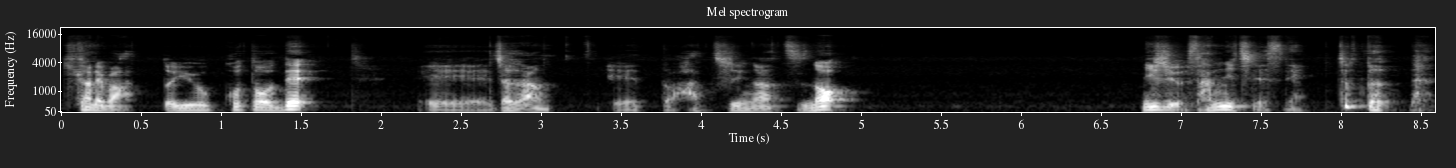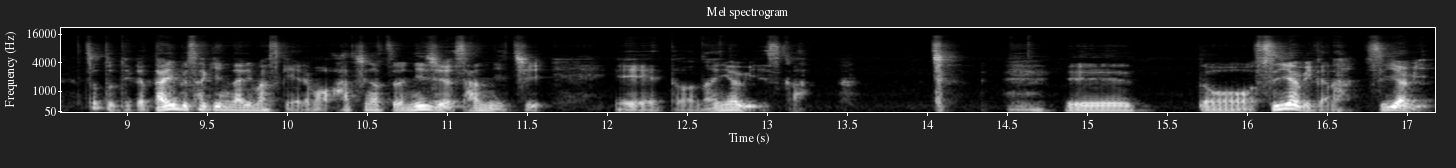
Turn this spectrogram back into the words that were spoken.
聞かねばということで、えー、じゃじゃん。えっと、8月の23日ですね。ちょっと、ちょっとっていうか、だいぶ先になりますけれども、8月の23日、えっ、ー、と、何曜日ですか？えっと、水曜日かな？水曜日。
